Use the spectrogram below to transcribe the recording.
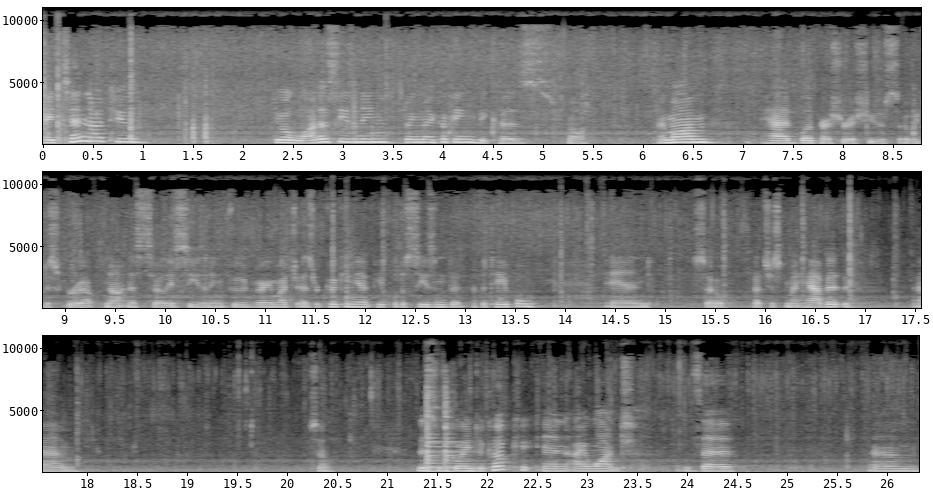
I tend not to do a lot of seasoning during my cooking because, well, my mom had blood pressure issues, so we just grew up not necessarily seasoning food very much as we're cooking it. People just seasoned it at the table, and so that's just my habit. Um, so this is going to cook, and I want the um,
